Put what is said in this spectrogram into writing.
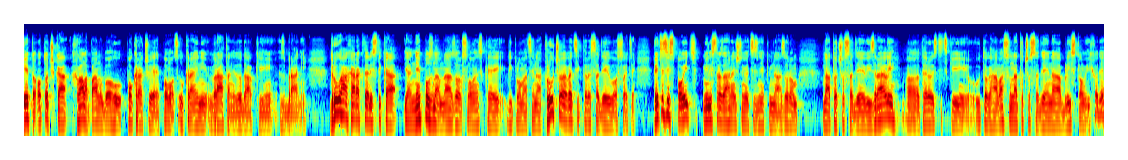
je to otočka, chvala Pánu Bohu, pokračuje pomoc Ukrajiny, vrátane dodávky zbraní. Druhá charakteristika, ja nepoznám názor slovenskej diplomácie na kľúčové veci, ktoré sa dejú vo svete. Viete si spojiť ministra zahraničných vecí s nejakým názorom na to, čo sa deje v Izraeli, teroristický útok Hamasu, na to, čo sa deje na Blízkom východe,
